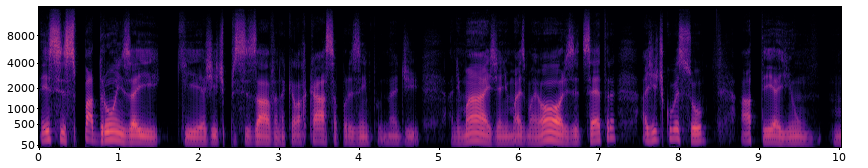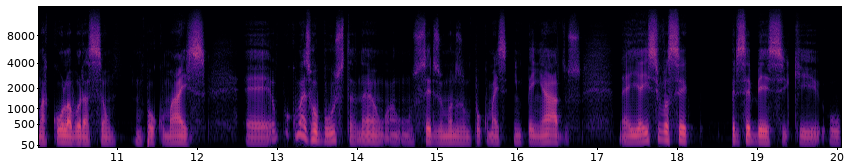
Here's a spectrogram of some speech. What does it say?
esses padrões aí que a gente precisava naquela caça, por exemplo, né, de animais, de animais maiores, etc., a gente começou a ter aí um, uma colaboração um pouco mais é, um pouco mais robusta, né? Um, uns seres humanos um pouco mais empenhados. Né? E aí, se você percebesse que o,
